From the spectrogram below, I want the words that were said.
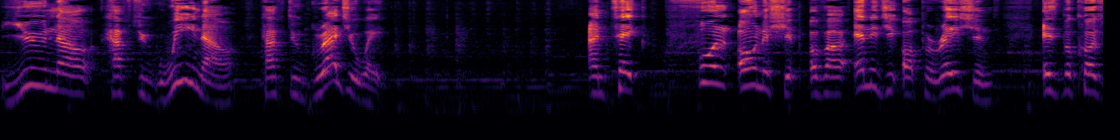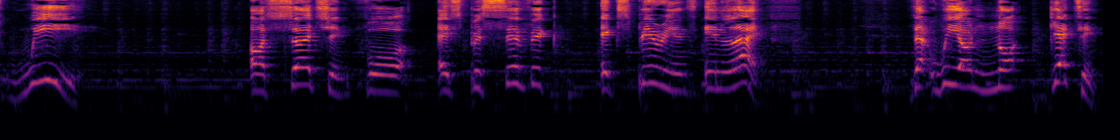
you now have to, we now have to graduate and take full ownership of our energy operations is because we are searching for a specific experience in life that we are not getting.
